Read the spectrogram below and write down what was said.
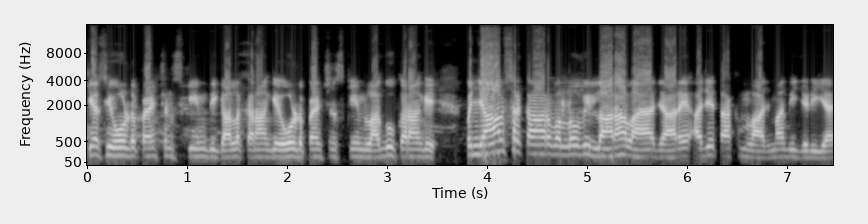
ਕਿ ਅਸੀਂ 올ਡ ਪੈਨਸ਼ਨ ਸਕੀਮ ਦੀ ਗੱਲ ਕਰਾਂਗੇ 올ਡ ਪੈਨਸ਼ਨ ਸਕੀਮ ਲਾਗੂ ਕਰਾਂਗੇ। ਪੰਜਾਬ ਸਰਕਾਰ ਵੱਲੋਂ ਵੀ ਲਾਰਾ ਲਾਇਆ ਜਾ ਰਿਹਾ। ਅਜੇ ਤੱਕ ਮੁਲਾਜ਼ਮਾਂ ਦੀ ਜਿਹੜੀ ਹੈ,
